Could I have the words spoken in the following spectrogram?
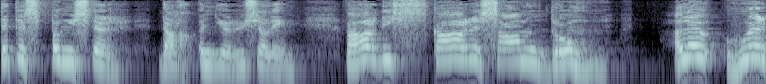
Dit is Pinkster dag in Jerusalem waar die skare saam drom. Hulle hoor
